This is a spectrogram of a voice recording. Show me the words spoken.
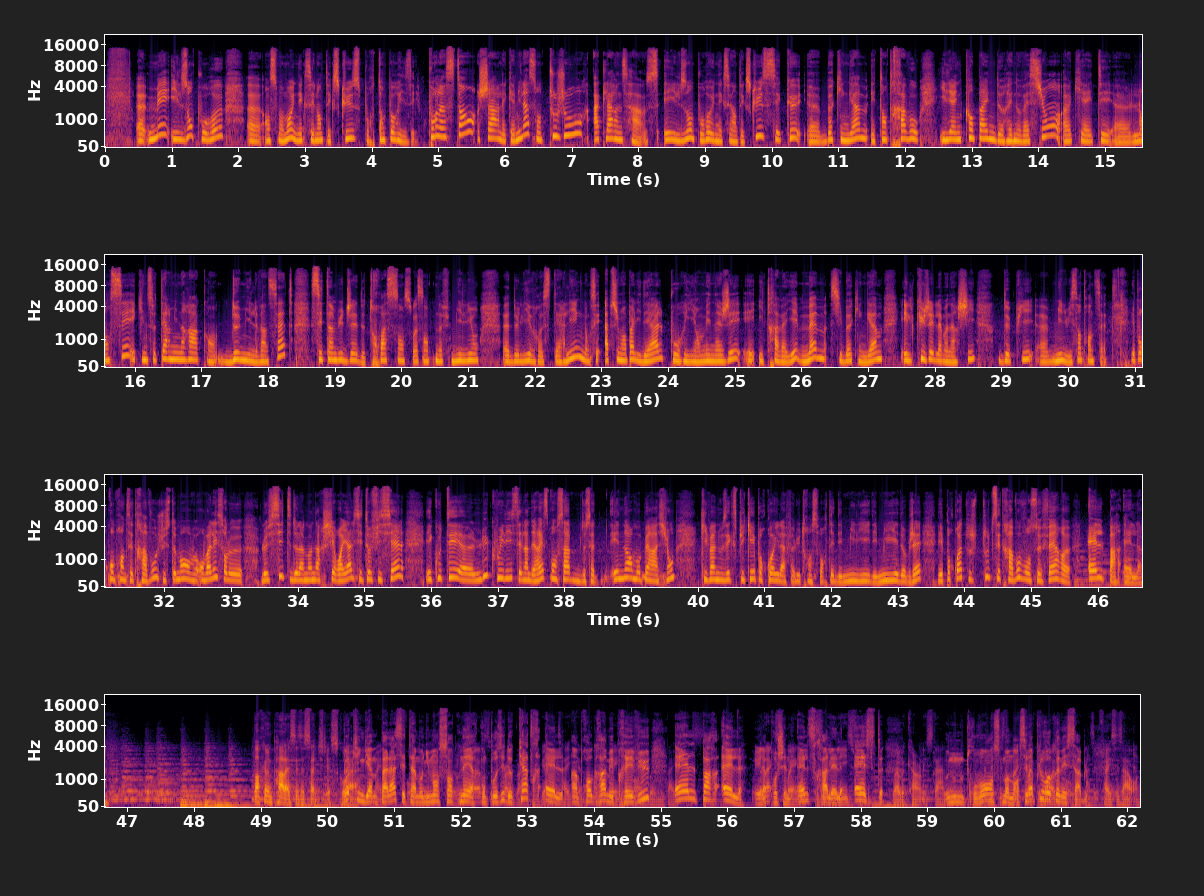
euh, mais ils ont pour eux euh, en ce moment une excellente excuse pour temporiser. Pour l'instant, Charles et Camilla sont toujours à Clarence House et ils ont pour eux une excellente excuse, c'est que Buckingham est en travaux. Il y a une campagne de rénovation qui a été lancée et qui ne se terminera qu'en 2027. C'est un budget de 369 millions de livres sterling. Donc c'est absolument pas l'idéal pour y emménager et y travailler, même si Buckingham est le QG de la monarchie depuis 1837. Euh, et pour comprendre ces travaux, justement, on va aller sur le, site de la monarchie royale, site officiel. Écoutez, euh, Luc Willis est l'un des responsables de cette énorme opération qui va nous expliquer pourquoi il a fallu transporter des milliers et des milliers d'objets et pourquoi tous ces travaux vont se faire euh, aile par aile. Buckingham Palace est un monument centenaire composé de quatre ailes. Un programme est prévu aile par aile. Et la prochaine aile sera l'aile Est, où nous nous trouvons en ce moment. C'est la plus reconnaissable.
